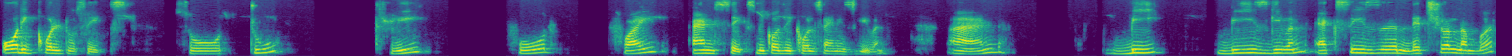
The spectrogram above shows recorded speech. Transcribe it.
or equal to 6 so two, three, four, five, and 6 because equal sign is given. And b b is given. X is a natural number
